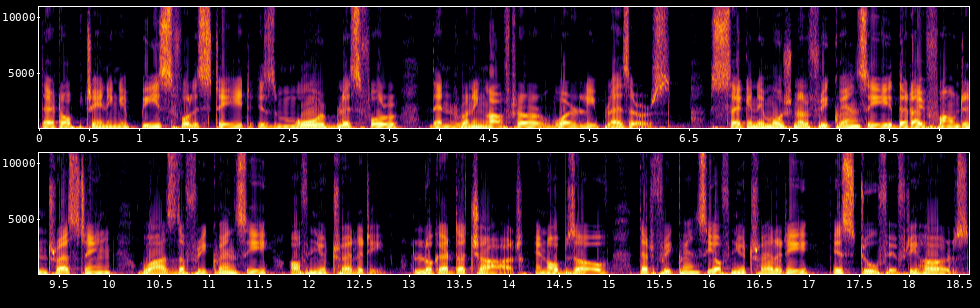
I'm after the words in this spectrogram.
that obtaining a peaceful state is more blissful than running after worldly pleasures. Second emotional frequency that I found interesting was the frequency of neutrality. Look at the chart and observe that frequency of neutrality is 250 Hz,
